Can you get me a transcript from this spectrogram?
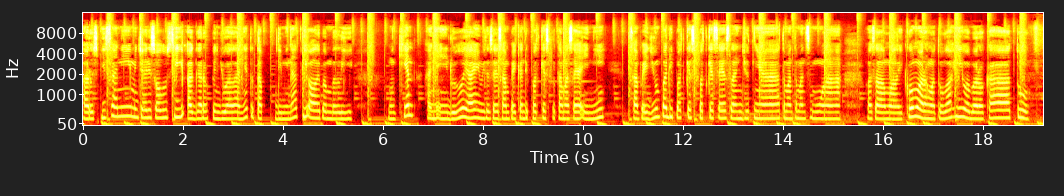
harus bisa nih mencari solusi agar penjualannya tetap diminati oleh pembeli. Mungkin hanya ini dulu ya yang bisa saya sampaikan di podcast pertama saya ini. Sampai jumpa di podcast-podcast saya selanjutnya, teman-teman semua. Wassalamualaikum warahmatullahi wabarakatuh.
